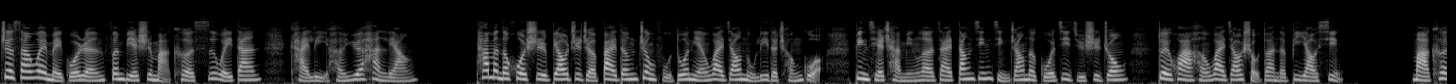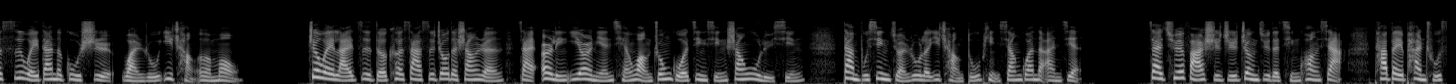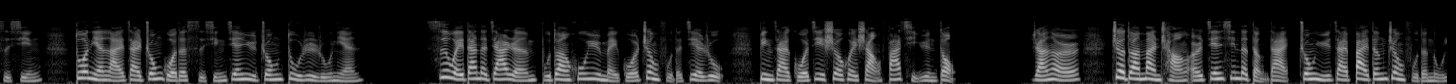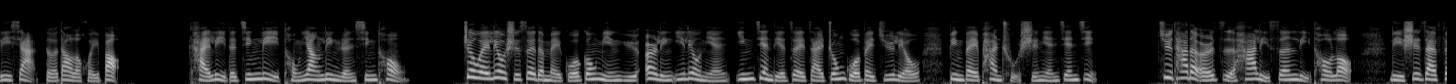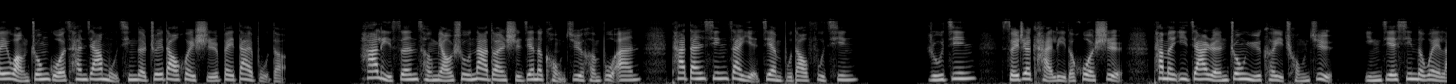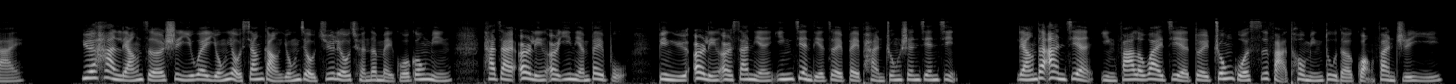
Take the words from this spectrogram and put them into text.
这三位美国人分别是马克斯·维丹、凯利和约翰·梁。他们的获释标志着拜登政府多年外交努力的成果，并且阐明了在当今紧张的国际局势中，对话和外交手段的必要性。马克思·维丹的故事宛如一场噩梦。这位来自德克萨斯州的商人，在2012年前往中国进行商务旅行，但不幸卷入了一场毒品相关的案件。在缺乏实质证据的情况下，他被判处死刑，多年来在中国的死刑监狱中度日如年。斯维丹的家人不断呼吁美国政府的介入，并在国际社会上发起运动。然而，这段漫长而艰辛的等待终于在拜登政府的努力下得到了回报。凯里的经历同样令人心痛。这位六十岁的美国公民于二零一六年因间谍罪在中国被拘留，并被判处十年监禁。据他的儿子哈里森·李透露，李是在飞往中国参加母亲的追悼会时被逮捕的。哈里森曾描述那段时间的恐惧和不安，他担心再也见不到父亲。如今，随着凯里的获释，他们一家人终于可以重聚，迎接新的未来。约翰·梁则是一位拥有香港永久居留权的美国公民，他在2021年被捕，并于2023年因间谍罪被判终身监禁。梁的案件引发了外界对中国司法透明度的广泛质疑。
